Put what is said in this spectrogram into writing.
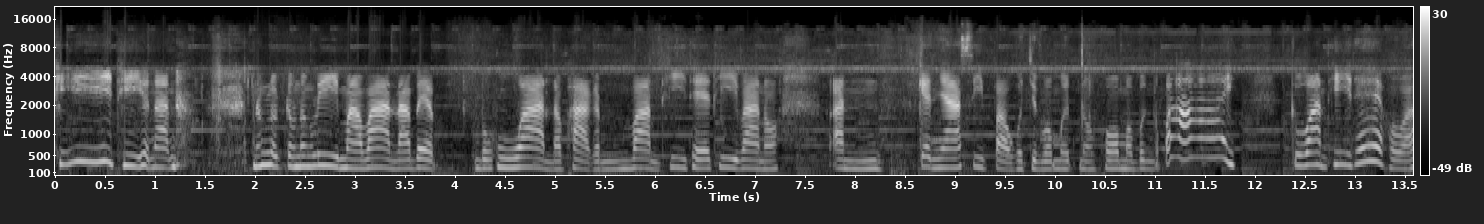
ที่ที่ขนาดน้องรถกับน้องลี่มาว่านแล้วแบบบฮูว่านแล้วพากันว่านที่แท้ที่ว่าเนาะอันแก่นยาสีเป่าก็จะบ่มืดเนาะพอมาเบิ่งก็ไปก็ว่านที่แท้เพราะว่า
